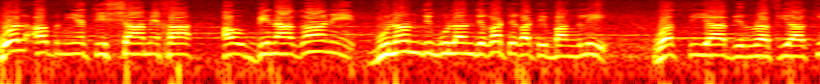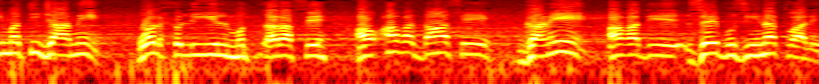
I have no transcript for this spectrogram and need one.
والابنیة الشامخة او بناګانې بلندې بلندې غټې غټې بنګلې والثیاب الرفیعة قیمتي جامې والحلی المترفه او هغه داسې ګڼې هغه د زیب و زینت والې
